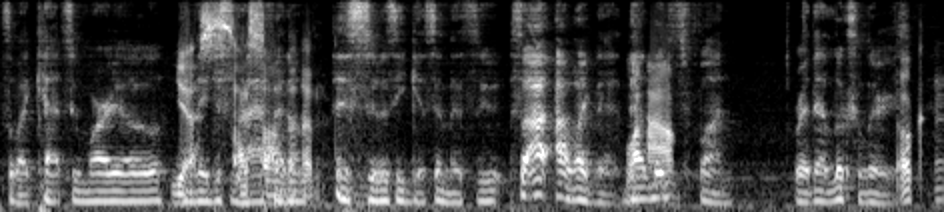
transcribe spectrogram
so like cat suit Mario. Yes, they just I laugh saw at him that. as soon as he gets in the suit. So I, I like that. That Wow. looks fun. Right, that looks hilarious. Okay.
